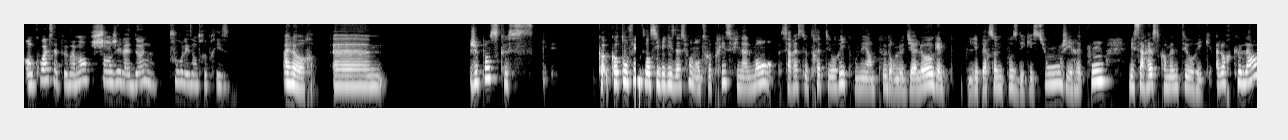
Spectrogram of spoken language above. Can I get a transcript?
En quoi ça peut vraiment changer la donne pour les entreprises? Alors, euh, je pense que quand on fait une sensibilisation en entreprise, finalement, ça reste très théorique. On est un peu dans le dialogue, les personnes posent des questions, j'y réponds, mais ça reste quand même théorique. Alors que là,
